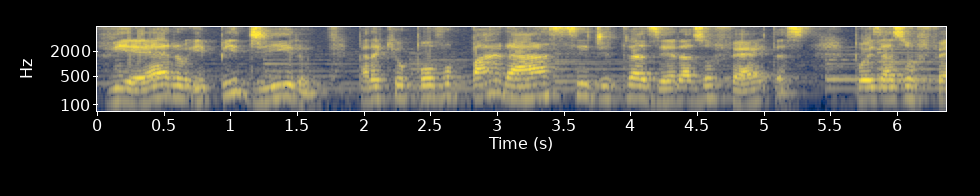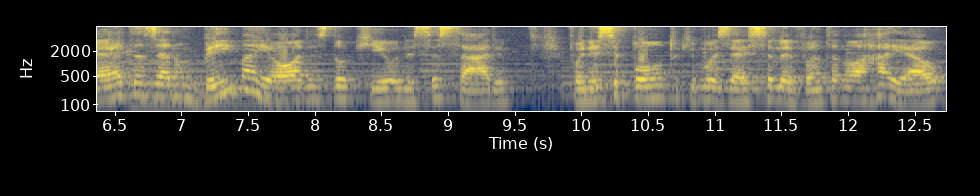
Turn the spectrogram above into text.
vieram e pediram para que o povo parasse de trazer as ofertas, pois as ofertas eram bem maiores do que o necessário. Foi nesse ponto que Moisés se levanta no arraial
